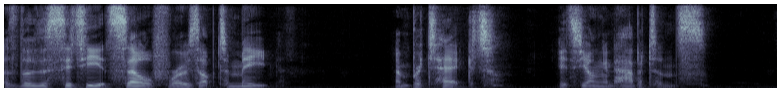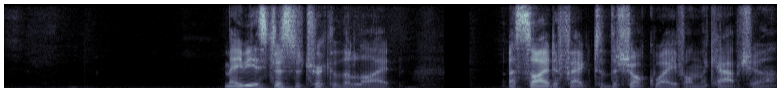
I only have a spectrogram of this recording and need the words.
as though the city itself rose up to meet and protect its young inhabitants. Maybe it's just a trick of the light, a side effect of the shockwave on the capture.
